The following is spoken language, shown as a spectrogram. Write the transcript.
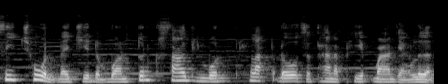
ស៊ីឈួនដែលជាតំបន់ទុនខ្សោយពីមុនផ្លាស់ប្ដូរស្ថានភាពបានយ៉ាងលឿន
